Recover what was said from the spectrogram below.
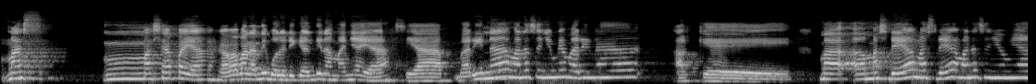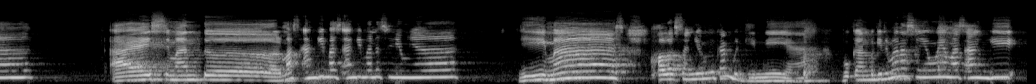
mas mm, Mas siapa ya? Gak apa-apa nanti boleh diganti namanya ya. Siap. Mbak Rina, mana senyumnya Mbak Rina? Oke. Okay. Ma, uh, Mas Dea, Mas Dea mana senyumnya? Ais, mantul. Mas Anggi, Mas Anggi mana senyumnya? Ih, Mas. Kalau senyum kan begini ya. Bukan begini mana senyumnya Mas Anggi?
